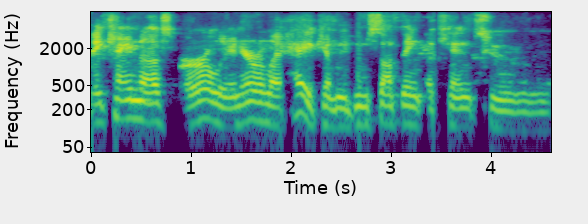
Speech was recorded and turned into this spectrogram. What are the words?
they came to us early and they were like, "Hey, can we do something akin to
